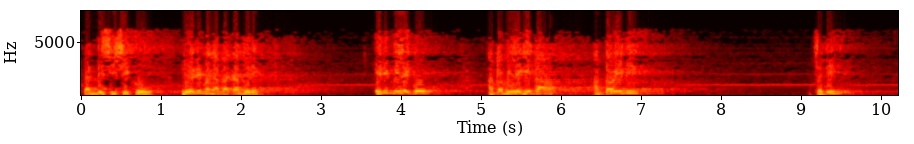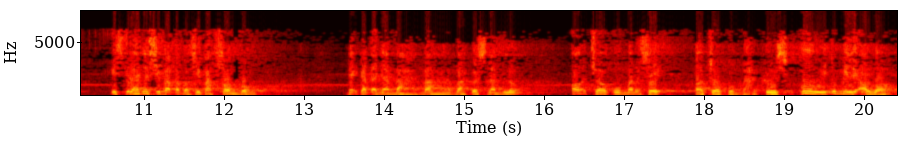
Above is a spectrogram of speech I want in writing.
dan di sisiku. Dia ini mengatakan jadi ini milikku atau milik kita atau ini jadi istilahnya sifat apa? Sifat sombong. Nek katanya Mbah Mbah Mbah Guslan dulu, ojo ku mersik, ojo ku bagus, ku itu milik Allah.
